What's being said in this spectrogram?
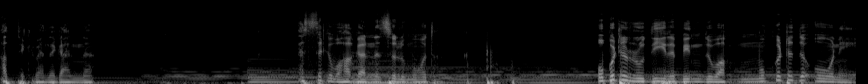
අත් දෙක බැඳ ගන්න. ඇස් දෙක වහගන්න සුළු මොහොතක්. ඔබට රුධිර බින්දුවක් මොකටද ඕනේ?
